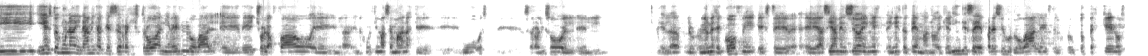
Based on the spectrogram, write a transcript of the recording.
Y, esto es una dinámica que se registró a nivel global. de hecho, la FAO en, las últimas semanas que hubo, este, se realizó el las reuniones de COFI, este, eh, hacía mención en este, en este tema, ¿no? de que el índice de precios globales de los productos pesqueros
